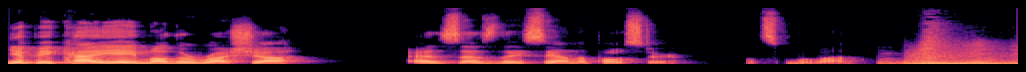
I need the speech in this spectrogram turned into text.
Yippee-ki-yay, Mother Russia, as, as they say on the poster. Let's move on.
